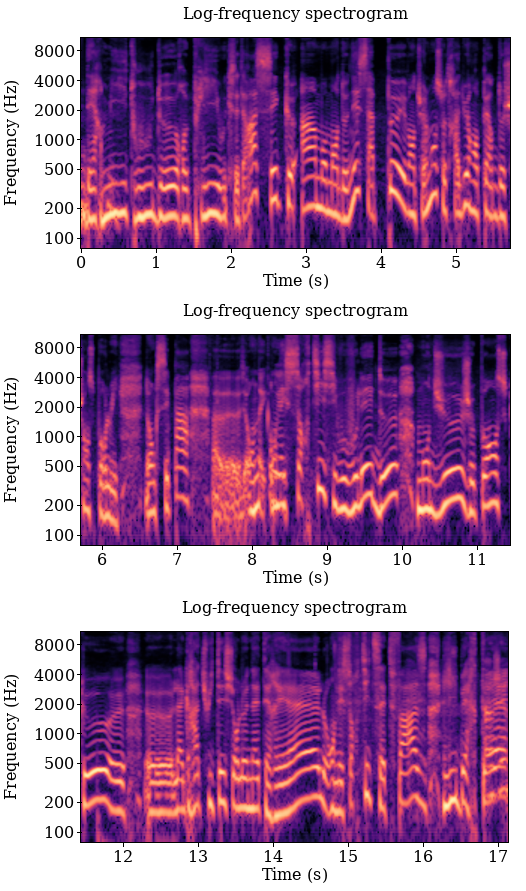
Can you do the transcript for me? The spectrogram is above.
d'ermite ou de repli, ou etc., c'est qu'à un moment donné, ça peut éventuellement se traduire en perte de chance pour lui. Donc c'est pas, euh, on est, on est sorti, si vous voulez, de mon Dieu, je pense que euh, la gratuité sur le net est réelle. On est sorti de cette phase libertaire,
